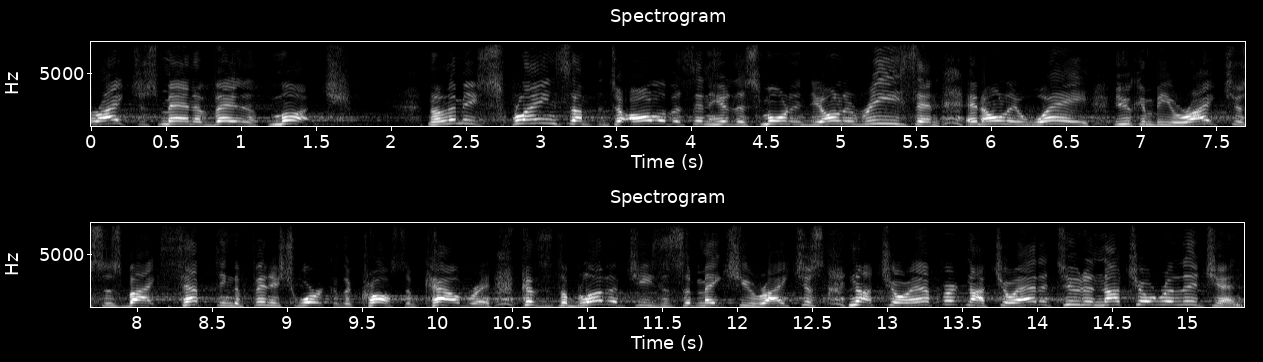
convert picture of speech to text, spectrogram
righteous man availeth much. Now, let me explain something to all of us in here this morning. The only reason and only way you can be righteous is by accepting the finished work of the cross of Calvary. Because it's the blood of Jesus that makes you righteous, not your effort, not your attitude, and not your religion.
